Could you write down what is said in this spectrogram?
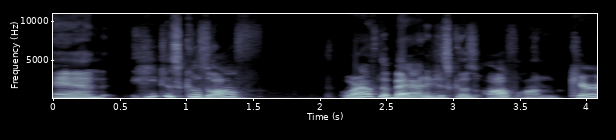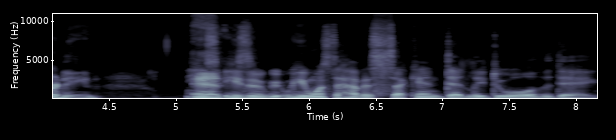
and he just goes off. Right off the bat, he just goes off on Carradine. He's, he's a, he wants to have his second deadly duel of the day.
